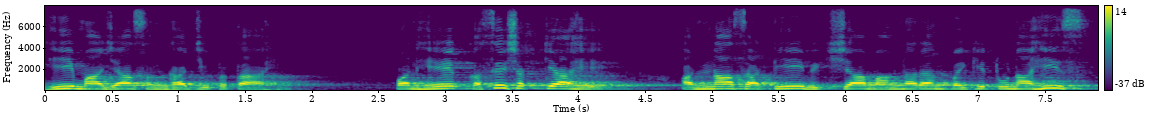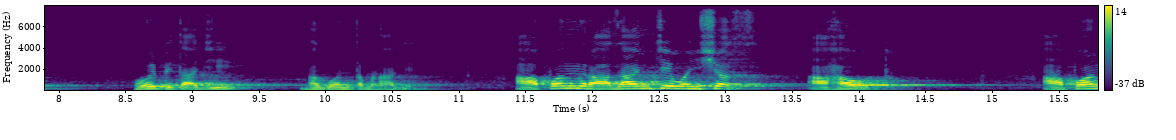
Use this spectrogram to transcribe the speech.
ही माझ्या संघाची प्रथा आहे. पण हे कसे शक्य आहे? अन्नासाठी भिक्षा मागणाऱ्यांपैकी तू नाहीस. होय पिताजी भगवंत म्हणाले आपण राजांचे वंशज आहोत. आपण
